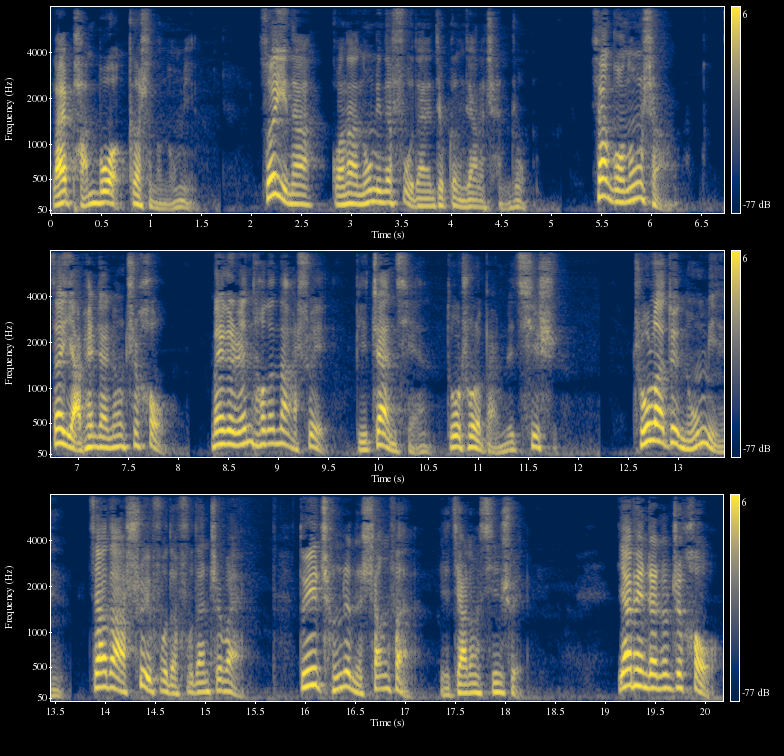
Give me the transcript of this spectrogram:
来盘剥各省的农民，所以呢，广大农民的负担就更加的沉重。像广东省。在鸦片战争之后，每个人头的纳税比战前多出了百分之七十。除了对农民加大税负的负担之外，对于城镇的商贩也加征新税。鸦片战争之后，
